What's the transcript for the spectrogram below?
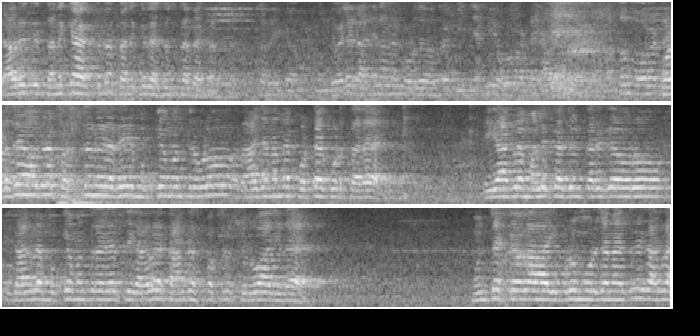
ಯಾವ ರೀತಿ ತನಿಖೆ ಆಗ್ತದೆ, ತನಿಖೆಯಲ್ಲಿ ಎದುರಿಸಲೇಬೇಕಾಗ್ತದೆ. ಕೊಡದೆ ಹೋದ್ರೆ ಪ್ರಶ್ನೆ ಇದೆ. ಮುಖ್ಯಮಂತ್ರಿಗಳು ರಾಜೀನಾಮೆ ಕೊಟ್ಟೆ ಕೊಡ್ತಾರೆ. ಈಗಾಗಲೇ ಮಲ್ಲಿಕಾರ್ಜುನ್ ಖರ್ಗೆ ಅವರು ಈಗಾಗಲೇ ಮುಖ್ಯಮಂತ್ರಿ ರೇಸ್ ಈಗಾಗಲೇ ಕಾಂಗ್ರೆಸ್ ಪಕ್ಷ ಶುರುವಾಗಿದೆ. ಮುಂಚೆ ಕೇವಲ ಇಬ್ಬರು ಮೂರು ಜನ ಇದ್ರು, ಈಗಾಗಲೇ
